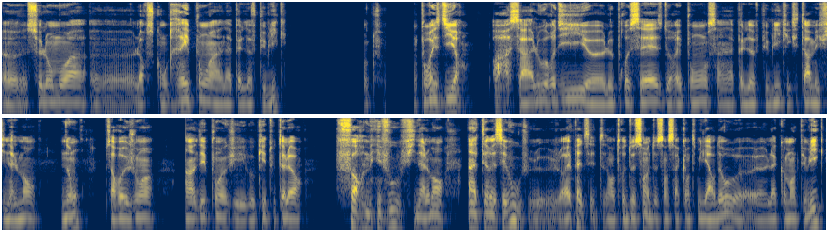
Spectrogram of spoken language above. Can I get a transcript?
euh, selon moi, euh, lorsqu'on répond à un appel d'offres public. On pourrait se dire, ah, ça alourdit le process de réponse à un appel d'offres public, etc. Mais finalement, non. Ça rejoint un des points que j'ai évoqué tout à l'heure. Formez-vous finalement, intéressez-vous. Je, répète, c'est entre 200 et 250 milliards d'euros la commande publique.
